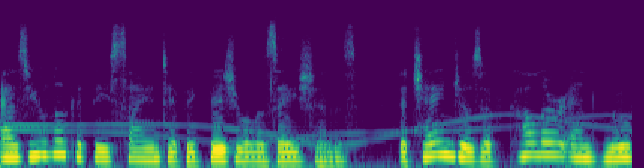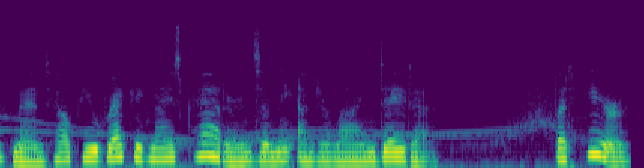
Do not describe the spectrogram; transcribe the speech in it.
As you look at these scientific visualizations, the changes of color and movement help you recognize patterns in the underlying data. But here,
